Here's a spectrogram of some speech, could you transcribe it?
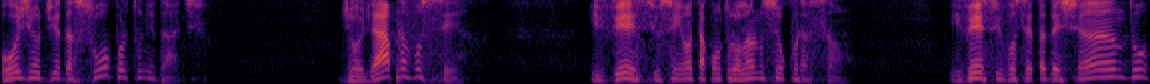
Hoje é o dia da sua oportunidade de olhar para você e ver se o Senhor está controlando o seu coração e ver se você está deixando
